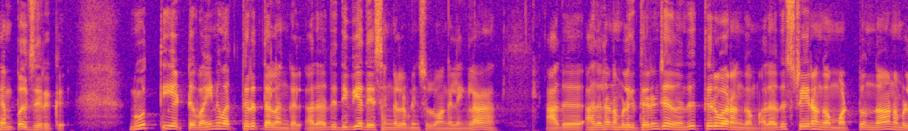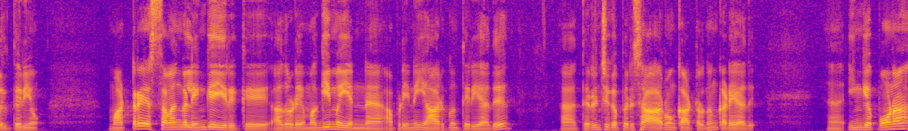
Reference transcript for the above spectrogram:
temples இருக்குது நூற்றி எட்டு வைணவ திருத்தலங்கள் அதாவது திவ்ய தேசங்கள் அப்படின்னு சொல்லுவாங்க இல்லைங்களா? அது அதில் நம்மளுக்கு தெரிஞ்சது வந்து திருவரங்கம் அதாவது ஸ்ரீரங்கம் மட்டும்தான் நம்மளுக்கு தெரியும். மற்றைய ஸ்தலங்கள் எங்கே இருக்குது அதோடைய மகிமை என்ன அப்படின்னு யாருக்கும் தெரியாது. தெரிஞ்சுக்க பெருசாக ஆர்வம் காட்டுறதும் கிடையாது. இங்கே போனால்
